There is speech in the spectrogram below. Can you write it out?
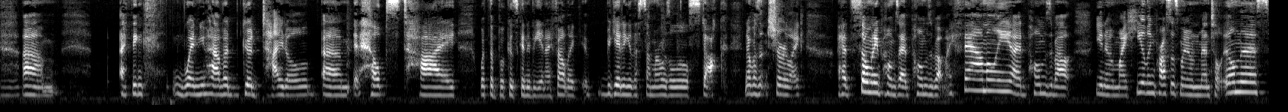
Mm-hmm. Um, I think when you have a good title, um, it helps tie what the book is going to be. And I felt like beginning of the summer was a little stuck, and I wasn't sure like I had so many poems. I had poems about my family. I had poems about, you know, my healing process, my own mental illness,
